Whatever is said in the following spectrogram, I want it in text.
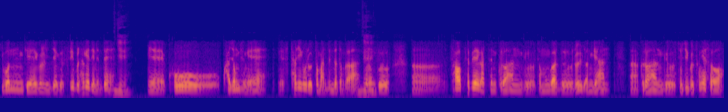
기본 계획을 이제 그 수립을 하게 되는데 예. 예, 그 과정 중에 스타디그를 또 만든다든가 네. 또는 그 어, 사업 협의회 같은 그러한 그 전문가들을 연계한 아, 그러한 그 조직을 통해서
